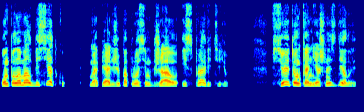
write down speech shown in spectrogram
Он поломал беседку, мы опять же попросим Джао исправить ее. Все это он, конечно, сделает.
